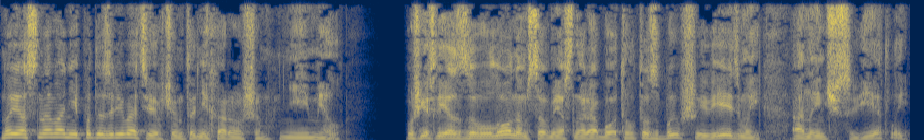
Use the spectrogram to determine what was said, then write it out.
но и оснований подозревать ее в чем-то нехорошем не имел. Уж если я с Завулоном совместно работал, то с бывшей ведьмой, а нынче светлой,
